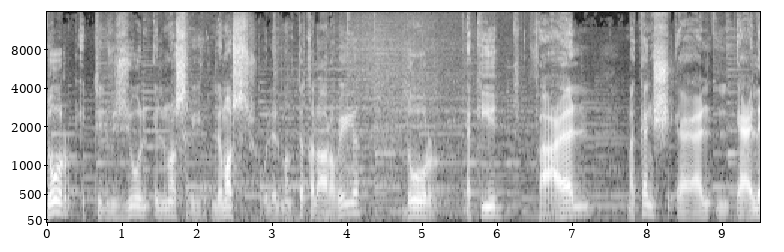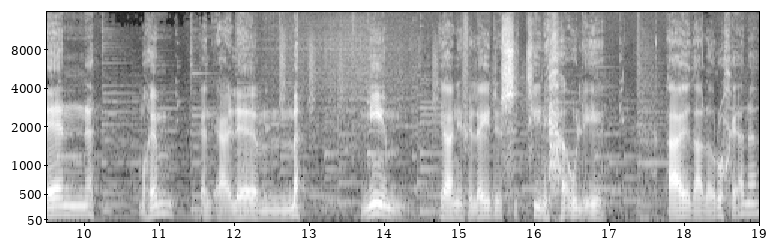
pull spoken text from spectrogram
دور التلفزيون المصري لمصر وللمنطقة العربية دور أكيد فعال. ما كانش الإعلان مهم كان إعلام ميم. يعني في العيد الستيني هقول إيه؟ أعيد على روحي أنا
